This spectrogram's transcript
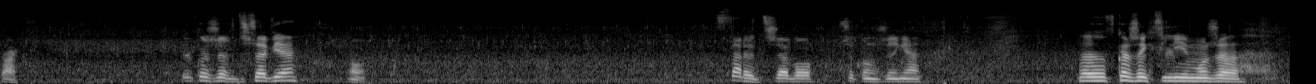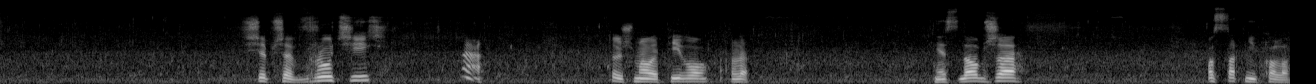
Tak. Tylko, że w drzewie. O. Stare drzewo, przetążenie. w każdej chwili może się przewrócić. A, to już małe piwo, ale jest dobrze. Ostatni kolor.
